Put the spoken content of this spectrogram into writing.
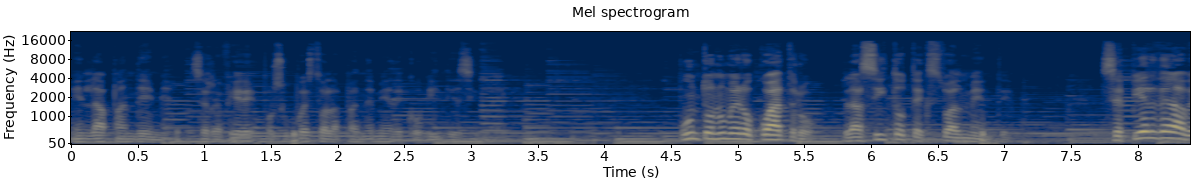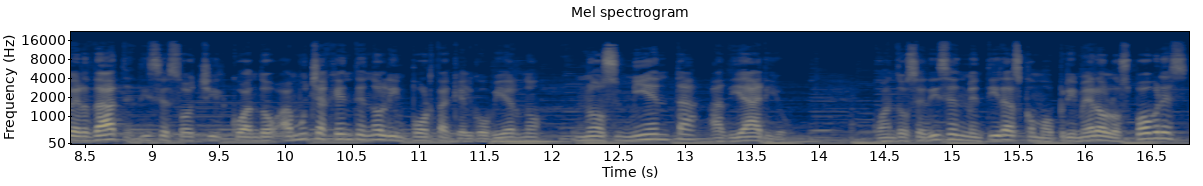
en la pandemia. Se refiere, por supuesto, a la pandemia de COVID-19. Punto número 4. La cito textualmente. Se pierde la verdad, dice Xochitl, cuando a mucha gente no le importa que el gobierno nos mienta a diario, cuando se dicen mentiras como primero los pobres,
